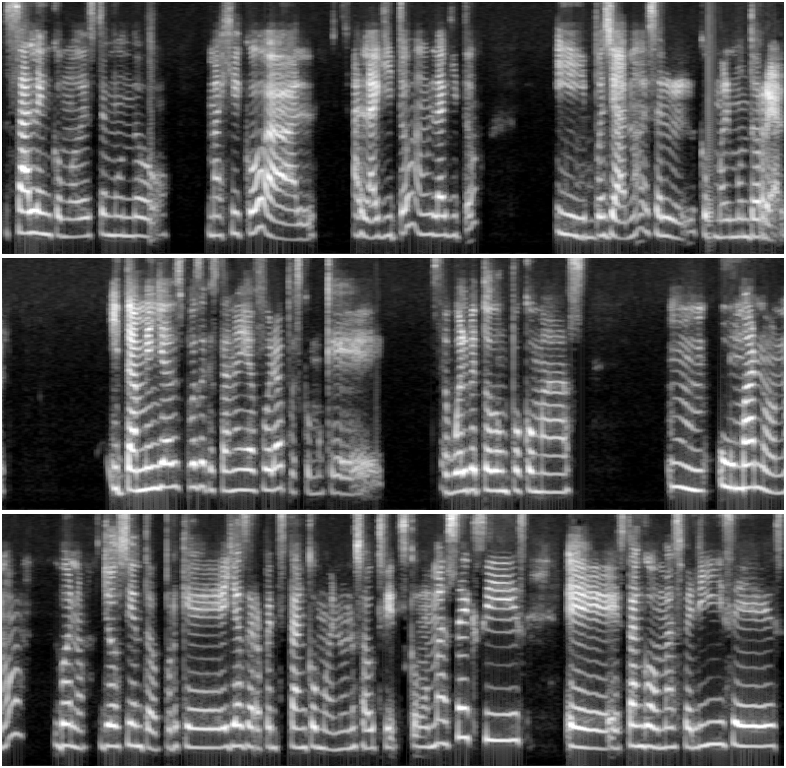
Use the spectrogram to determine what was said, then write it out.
salen como de este mundo mágico al, al laguito, a un laguito, y pues ya, ¿no? Es el, como el mundo real. Y también ya después de que están allá afuera, pues como que se vuelve todo un poco más mm, humano, ¿no? Bueno, yo siento, porque ellas de repente están como en unos outfits como más sexys, eh, están como más felices.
